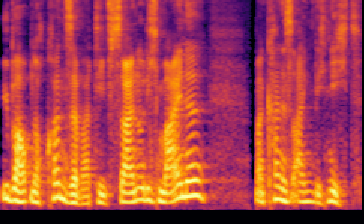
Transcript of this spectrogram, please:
überhaupt noch konservativ sein? Und ich meine, man kann es eigentlich nicht.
